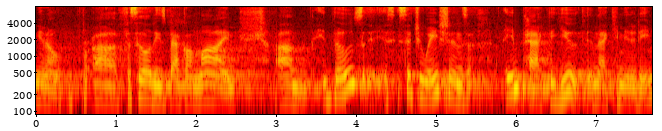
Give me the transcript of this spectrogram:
you know uh, facilities back online, um, those situations impact the youth in that community.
